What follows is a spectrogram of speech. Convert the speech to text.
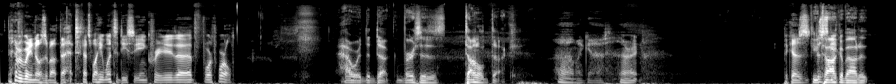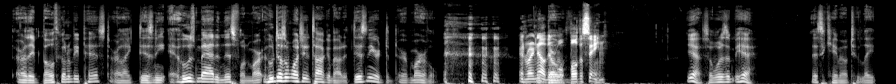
Everybody knows about that. That's why he went to DC and created uh, the Fourth World. Howard the Duck versus Donald Duck. Oh my god. All right. Because If you is talk about it, are they both going to be pissed? Or like Disney? Who's mad in this one? Mar- who doesn't want you to talk about it? Disney or or Marvel? and right now they're both. both the same. Yeah. So what is it? Yeah. This came out too late.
